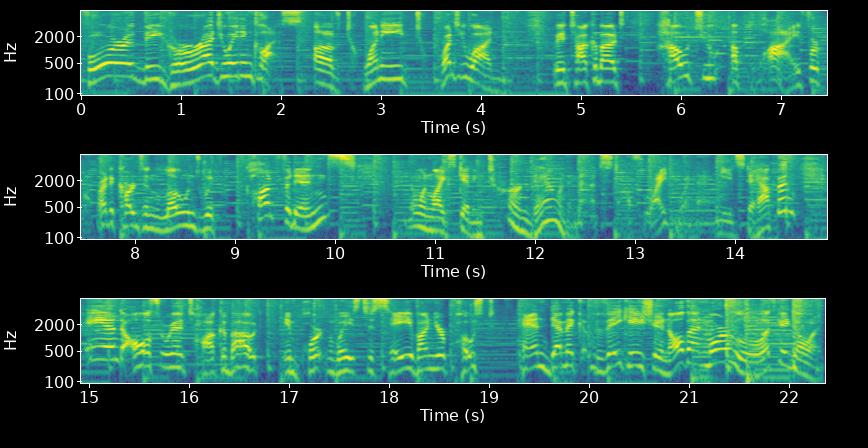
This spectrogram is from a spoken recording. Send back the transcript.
for the graduating class of 2021. We're going to talk about how to apply for credit cards and loans with confidence no one likes getting turned down in that stuff, right? When that needs to happen. And also, we're going to talk about important ways to save on your post pandemic vacation. All that and more. Let's get going.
